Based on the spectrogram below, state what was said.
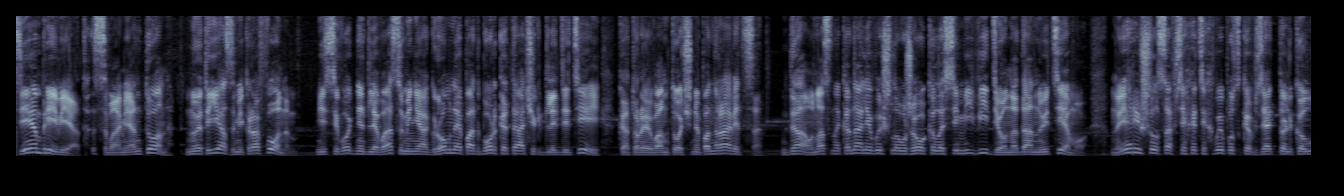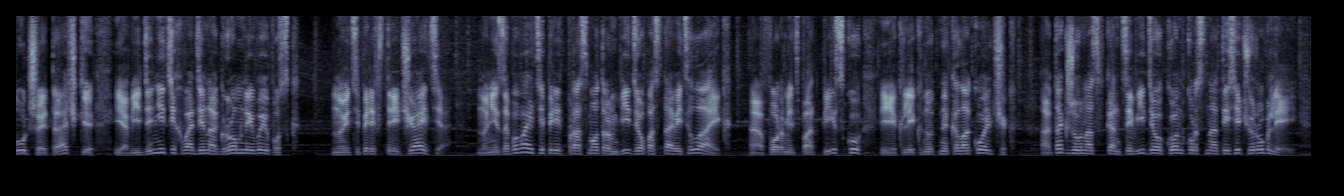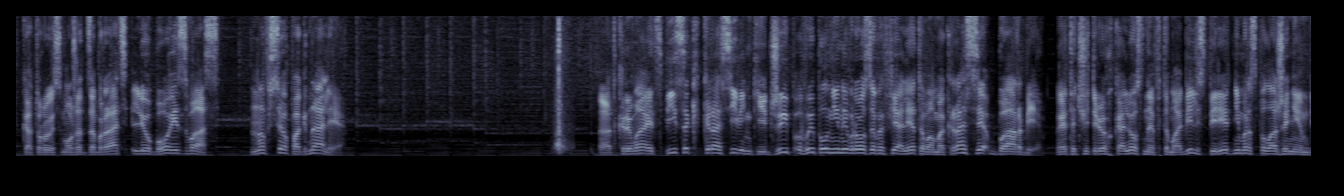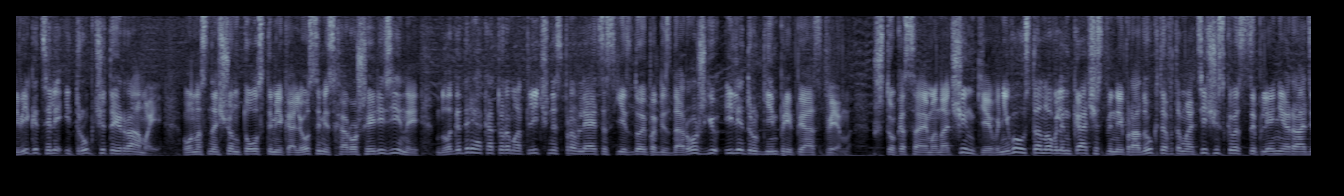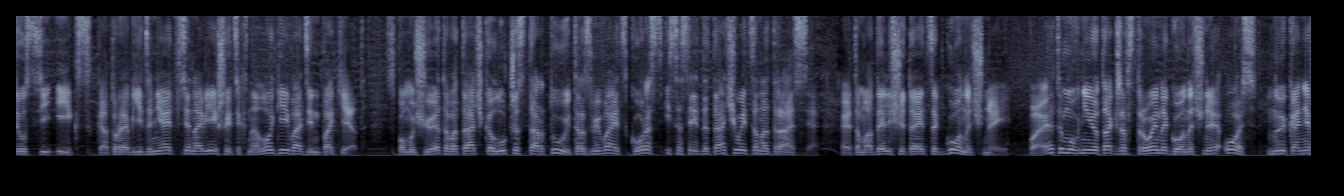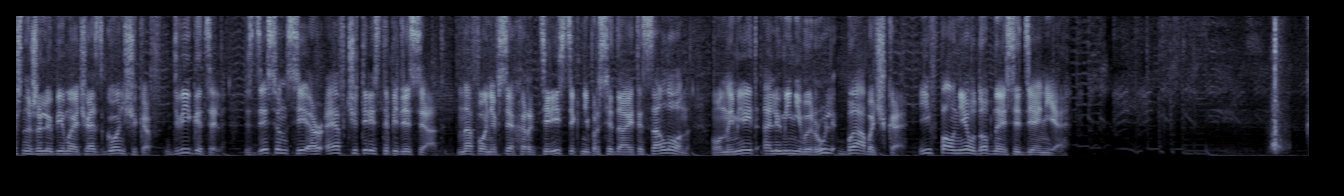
Всем привет! С вами Антон, но это я за микрофоном. И сегодня для вас у меня огромная подборка тачек для детей, которые вам точно понравятся. Да, у нас на канале вышло уже около 7 видео на данную тему, но я решил со всех этих выпусков взять только лучшие тачки и объединить их в один огромный выпуск. Ну и теперь встречайте. Но не забывайте перед просмотром видео поставить лайк, оформить подписку и кликнуть на колокольчик. А также у нас в конце видео конкурс на 1000 рублей, которую сможет забрать любой из вас. Ну все, погнали! Открывает список красивенький джип, выполненный в розово-фиолетовом окрасе Барби. Это четырехколесный автомобиль с передним расположением двигателя и трубчатой рамой. Он оснащен толстыми колесами с хорошей резиной, благодаря которым отлично справляется с ездой по бездорожью или другим препятствиям. Что касаемо начинки, в него установлен качественный продукт автоматического сцепления Radius CX, который объединяет все новейшие технологии в один пакет. С помощью этого тачка лучше стартует, развивает скорость и сосредотачивается на трассе. Эта модель считается гоночной, гоночной. Поэтому в нее также встроена гоночная ось. Ну и, конечно же, любимая часть гонщиков – двигатель. Здесь он CRF 450. На фоне всех характеристик не проседает и салон. Он имеет алюминиевый руль «Бабочка» и вполне удобное сиденье.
